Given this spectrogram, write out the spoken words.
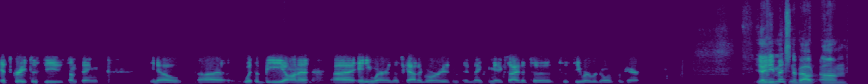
it's great to see something, you know, uh, with a B on it uh, anywhere in this category. It, it makes me excited to to see where we're going from here. Yeah, you mentioned about um,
